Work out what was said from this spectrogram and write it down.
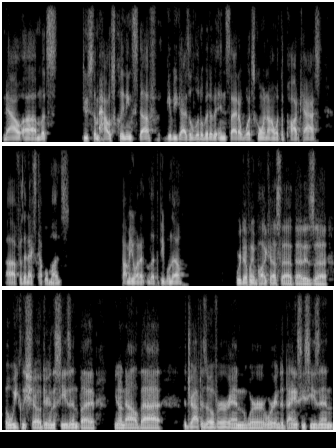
Now, um, let's do some house cleaning stuff. Give you guys a little bit of an insight of what's going on with the podcast uh, for the next couple months. Tommy, you want to let the people know? we're definitely a podcast that that is uh, a weekly show during the season. But you know, now that the draft is over and we're we're into dynasty season,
